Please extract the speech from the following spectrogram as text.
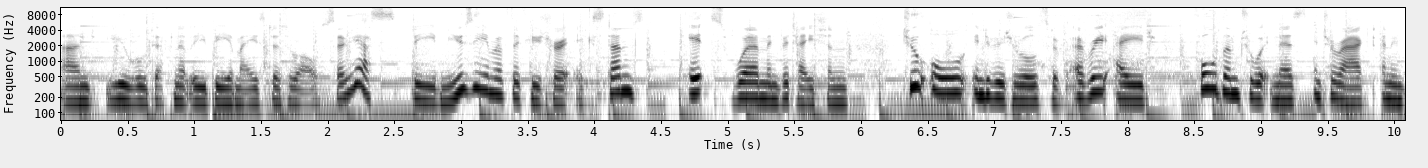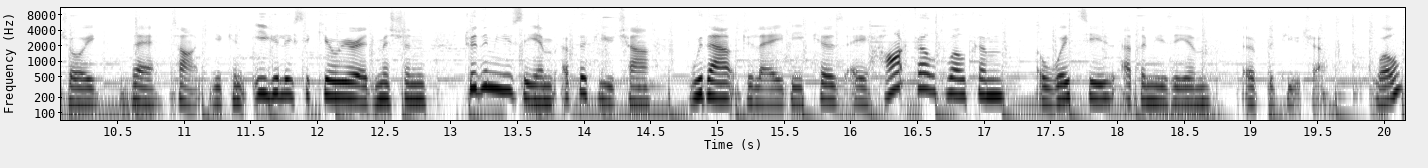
and you will definitely be amazed as well. So, yes, the Museum of the Future extends its warm invitation to all individuals of every age for them to witness, interact, and enjoy their time. You can eagerly secure your admission to the Museum of the Future without delay because a heartfelt welcome awaits you at the Museum of the Future. Well,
